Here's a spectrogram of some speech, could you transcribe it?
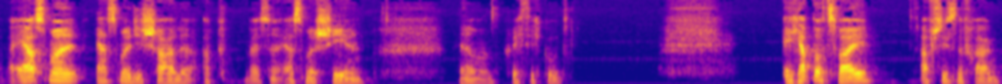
Aber erstmal, erstmal die Schale ab, weißt du, erstmal schälen. Ja, Mann, richtig gut. Ich habe noch zwei abschließende Fragen.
